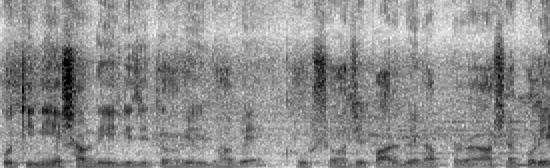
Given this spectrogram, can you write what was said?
পুঁতি নিয়ে সামনের দিকে এগিয়ে যেতে হবে এইভাবে। খুব সহজে পারবেন আপনারা, আশা করি।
